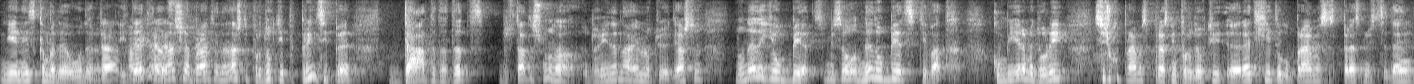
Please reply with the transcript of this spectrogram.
Ние не искаме да е ударен. Да, Идеята на нашия бранд и на нашите продукти по принцип е да, да дадат достатъчно на, дори на най-лото ядяща, но не да ги убият. В смисъл, не да убият сетивата. Комбинираме дори всичко правим с пресни продукти. Red Heat го правим с пресно изцеден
